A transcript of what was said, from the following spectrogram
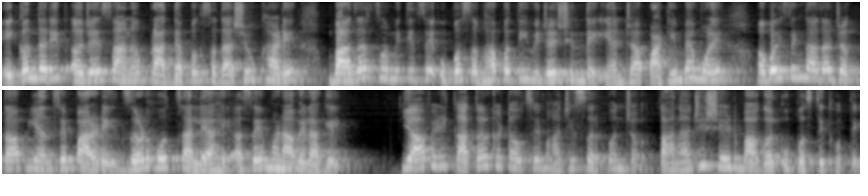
एकंदरीत अजय सानप प्राध्यापक सदाशिव खाडे बाजार समितीचे उपसभापती विजय शिंदे यांच्या पाठिंब्यामुळे अभयसिंग दादा जगताप यांचे पारडे जड होत चालले आहे असे म्हणावे लागेल. यावेळी कातर खटावचे माजी सरपंच तानाजी शेठ बागल उपस्थित होते.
